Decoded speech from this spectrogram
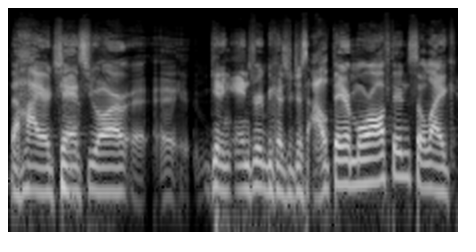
the higher chance you are uh, uh, getting injured because you're just out there more often. So like.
